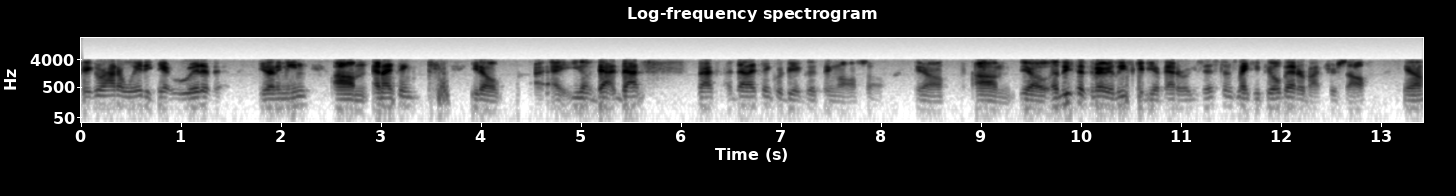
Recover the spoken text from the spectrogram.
figure out a way to get rid of it. You know what I mean? Um, and I think you know, I, you know that that's that that I think would be a good thing also. You know, um, you know, at least at the very least, give you a better existence, make you feel better about yourself. You know.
